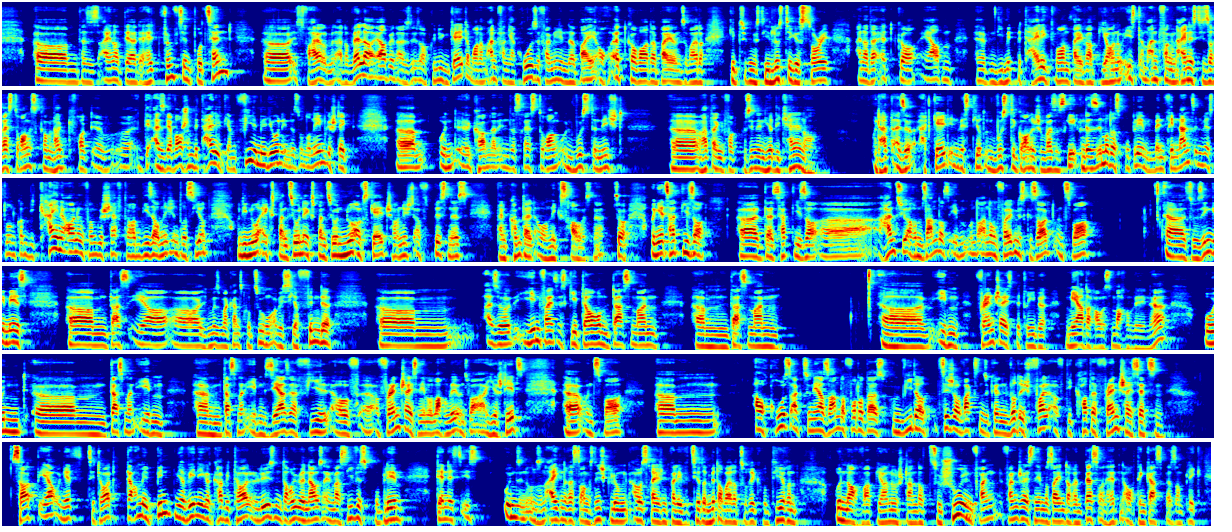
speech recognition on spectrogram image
Ähm, das ist einer, der, der hält 15 Prozent äh, ist verheiratet mit einer Weller-Erbin, also da ist auch genügend Geld, da waren am Anfang ja große Familien dabei, auch Edgar war dabei und so weiter. Gibt es übrigens die lustige Story, einer der Edgar-Erben, ähm, die mit beteiligt waren bei Vapiano, ist am Anfang in eines dieser Restaurants gekommen und hat gefragt, äh, also der war schon beteiligt, die haben viele Millionen in das Unternehmen gesteckt ähm, und äh, kam dann in das Restaurant und wusste nicht, äh, hat dann gefragt, wo sind denn hier die Kellner? Und hat also hat Geld investiert und wusste gar nicht, um was es geht. Und das ist immer das Problem, wenn Finanzinvestoren kommen, die keine Ahnung vom Geschäft haben, die es auch nicht interessiert und die nur Expansion, Expansion, nur aufs Geld schauen, nicht aufs Business, dann kommt halt auch nichts raus. Ne? So und jetzt hat dieser äh, das hat dieser äh, Hans-Joachim Sanders eben unter anderem Folgendes gesagt und zwar äh, so sinngemäß, ähm, dass er, äh, ich muss mal ganz kurz suchen, ob ich es hier finde. Ähm, also jedenfalls es geht darum, dass man, ähm, dass man äh, eben Franchise-Betriebe mehr daraus machen will. Ne? Und ähm, dass man eben ähm, dass man eben sehr, sehr viel auf, äh, auf Franchise-Nehmer machen will. Und zwar, hier steht's, äh, und zwar ähm, auch Großaktionär Sander fordert das, um wieder sicher wachsen zu können, würde ich voll auf die Karte Franchise setzen. Sagt er, und jetzt Zitat, damit binden wir weniger Kapital und lösen darüber hinaus ein massives Problem, denn es ist uns in unseren eigenen Restaurants nicht gelungen, ausreichend qualifizierte Mitarbeiter zu rekrutieren und nach Vapiano-Standard zu schulen. Franchise-Nehmer seien darin besser und hätten auch den Gast besser im Blick.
